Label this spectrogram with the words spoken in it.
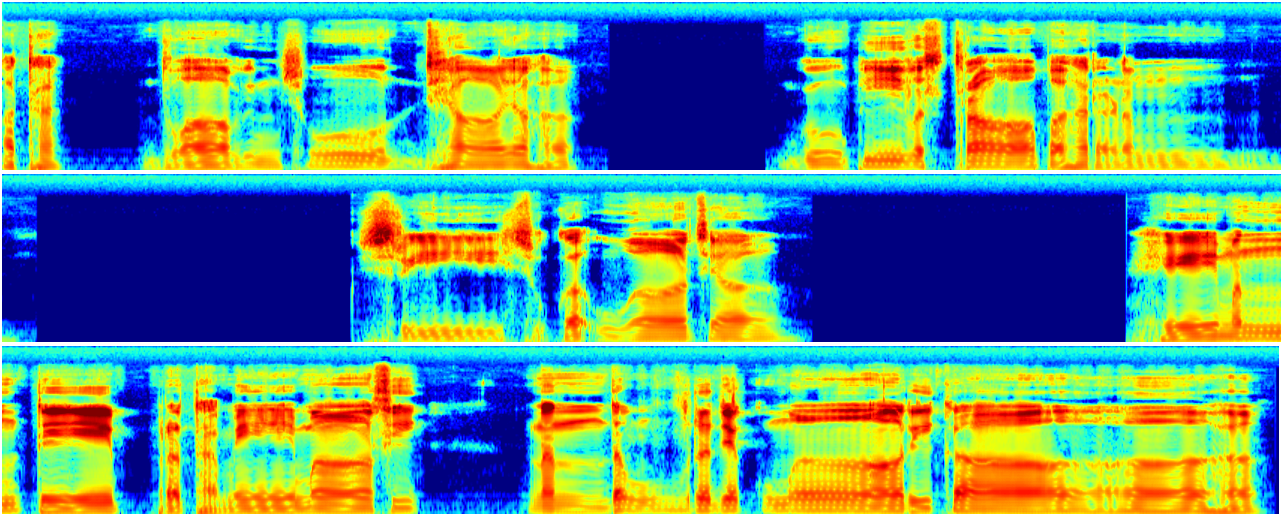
अथ द्वाविंशोऽध्यायः गोपीवस्त्रापहरणम्। श्रीशुक उवाच हेमन्ते प्रथमे मासि नन्दव्रजकुमारिकाः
